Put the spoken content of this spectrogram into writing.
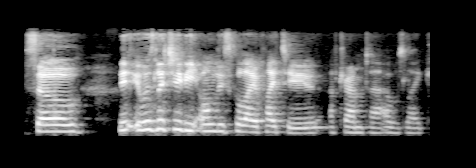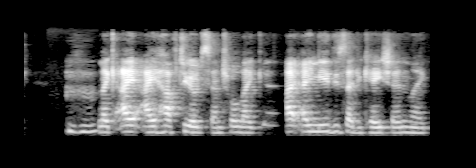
So it was literally the only school I applied to after AMTA. I was like, mm-hmm. like I, I have to go to Central. Like I, I need this education. Like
